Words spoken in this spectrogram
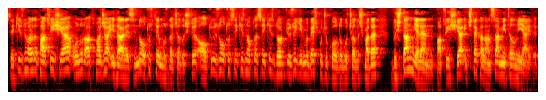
Sekiz numaralı Patricia Onur Atmaca idaresinde 30 Temmuz'da çalıştı. 638.8, 400'ü 25.5 oldu bu çalışmada. Dıştan gelen Patricia, içte kalansa Mittel Mia'ydı.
